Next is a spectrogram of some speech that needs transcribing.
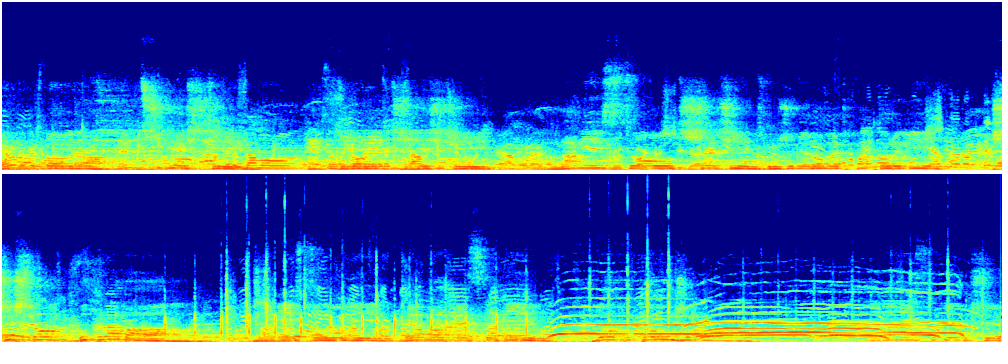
Ja lubię, wiesz, to- Tyle M30. samo, W kategorii taki sam się nie? Ja wolę Na miejscu trzecim z drużyny Romet Factory Team Krzysztof Bukraba. Na miejscu drugim Eskapin Piotr Kałuża. Pierwszym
